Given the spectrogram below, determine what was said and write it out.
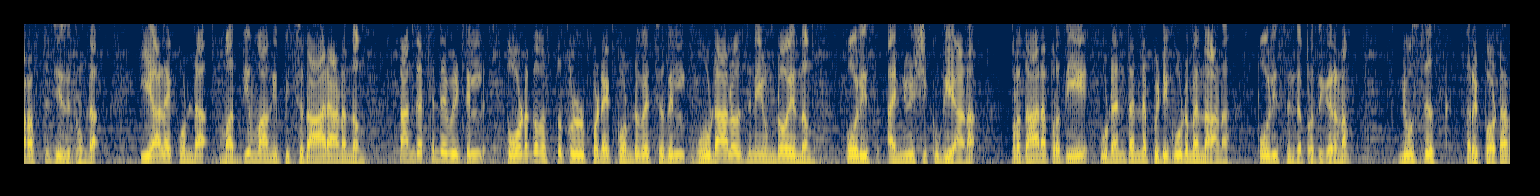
അറസ്റ്റ് ചെയ്തിട്ടുണ്ട്. ഇയാളെ കൊണ്ട് മദ്യം വാങ്ങിപ്പിച്ചത് ആരാണെന്നും തങ്കച്ചന്റെ വീട്ടിൽ സ്ഫോടക വസ്തുക്കൾ ഉൾപ്പെടെ കൊണ്ടുവച്ചതിൽ ഗൂഢാലോചനയുണ്ടോ എന്നും പോലീസ് അന്വേഷിക്കുകയാണ്. പ്രധാന പ്രതിയെ ഉടൻ തന്നെ പിടികൂടുമെന്നാണ് പോലീസിന്റെ പ്രതികരണം. ന്യൂസ് ഡെസ്ക് റിപ്പോർട്ടർ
